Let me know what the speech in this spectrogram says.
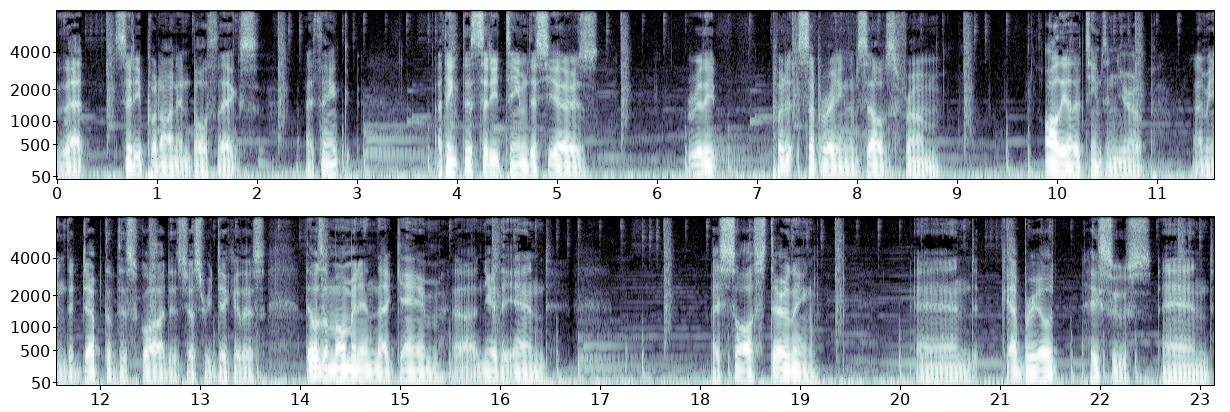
that City put on in both legs. I think. I think the City team this year is really put it, separating themselves from all the other teams in Europe. I mean, the depth of this squad is just ridiculous. There was a moment in that game uh, near the end. I saw Sterling and Gabriel Jesus and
